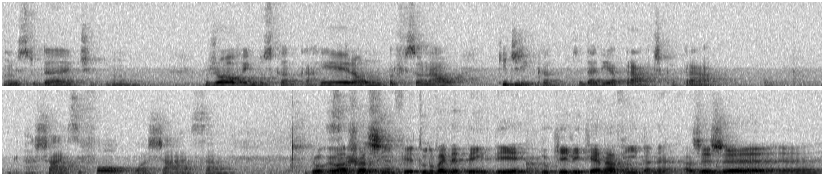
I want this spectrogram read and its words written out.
um estudante, um jovem buscando carreira, um profissional, que dica você daria prática para achar esse foco, achar essa eu, eu acho assim, Fê, tudo vai depender do que ele quer na vida, né? Às vezes é, é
